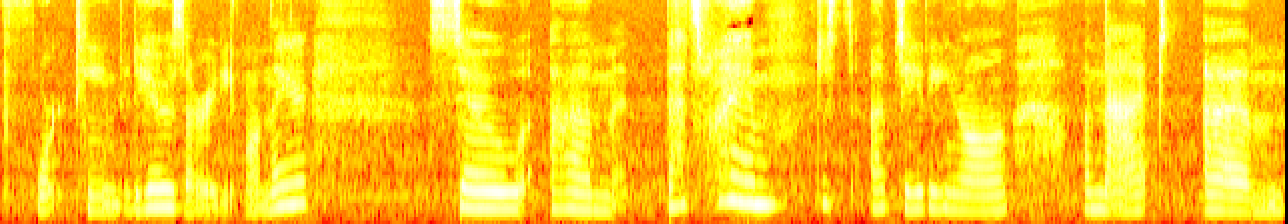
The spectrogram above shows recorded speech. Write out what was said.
14 videos already on there. So um, that's why I'm just updating y'all on that. Um,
